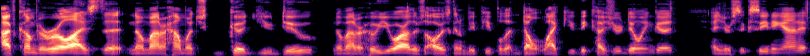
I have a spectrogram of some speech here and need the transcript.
I've come to realize that no matter how much good you do, no matter who you are, there's always going to be people that don't like you because you're doing good and you're succeeding at it.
